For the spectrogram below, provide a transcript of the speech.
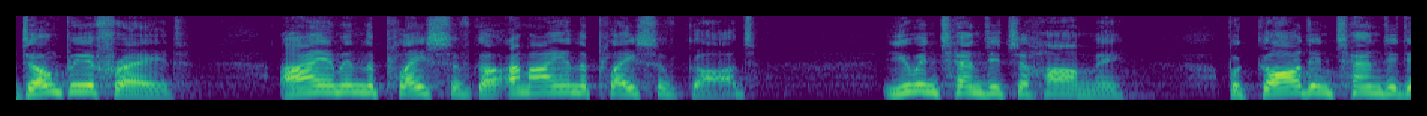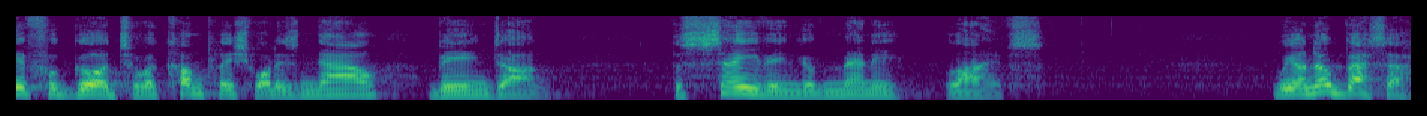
Don't be afraid. I am in the place of God. Am I in the place of God? You intended to harm me, but God intended it for good to accomplish what is now being done the saving of many lives. We are no better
